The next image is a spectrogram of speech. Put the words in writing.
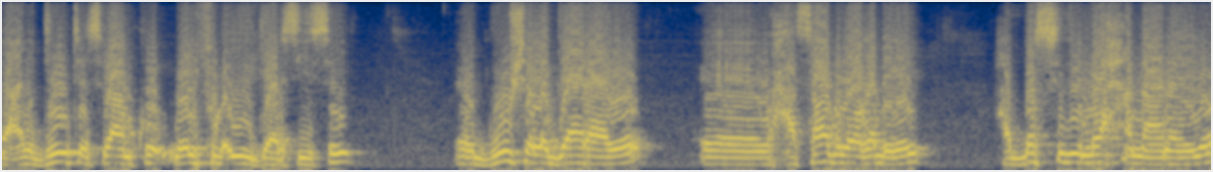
yani diinta islaamku meel fog ayay gaarsiisay. Guusha la gaaraayo waxaa sabab looga dhigay hadba sidii loo xanaaneeyo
